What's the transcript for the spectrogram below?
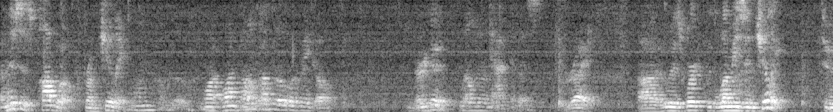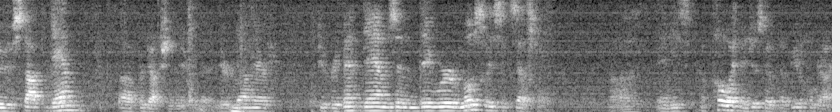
And this is Pablo from Chile, Juan Pablo. Juan Juan Juan Pablo. Pablo Orrego, Very good, well-known activist. right. Uh, Who has worked with Lummis in Chile to stop dam uh, production. They're- They're down there to prevent dams, and they were mostly successful. Uh, And he's a poet and just a a beautiful guy.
